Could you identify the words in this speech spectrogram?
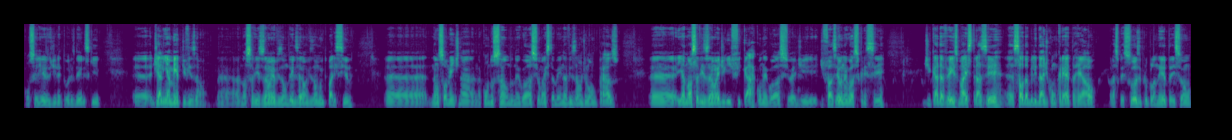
conselheiros, diretores deles, que é, de alinhamento de visão. Né? A nossa visão e a visão deles é uma visão muito parecida, é, não somente na, na, condução do negócio, mas também na visão de longo prazo. É, e a nossa visão é de ficar com o negócio, é de, de fazer o negócio crescer, de cada vez mais trazer é, saudabilidade concreta, real, para as pessoas e para o planeta. Isso é um,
